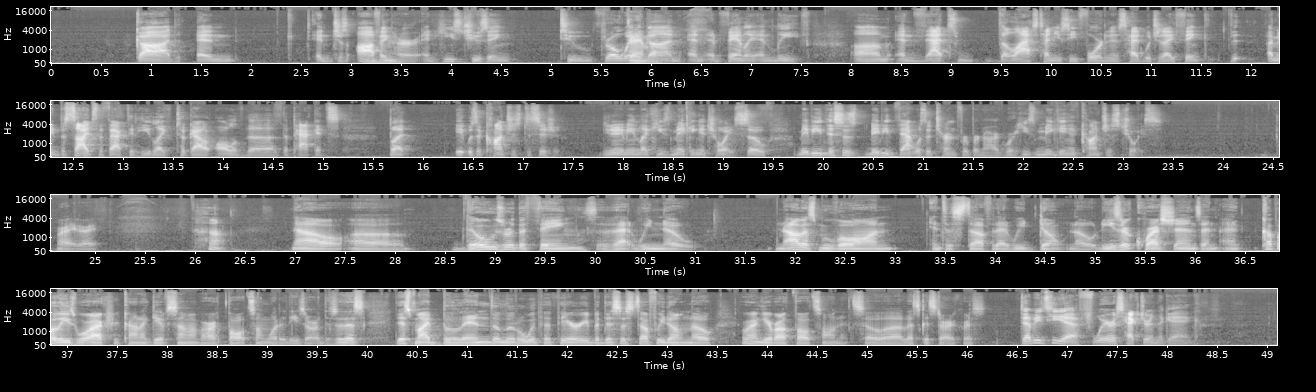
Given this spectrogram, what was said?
God and and just offing her, and he's choosing to throw away the gun and, and family and leave. Um, and that's the last time you see Ford in his head, which is I think, th- I mean, besides the fact that he like took out all of the the packets, but it was a conscious decision. You know what I mean? Like he's making a choice. So maybe this is maybe that was a turn for Bernard, where he's making a conscious choice. Right, right. Huh. Now, uh, those are the things that we know. Now let's move on into stuff that we don't know. These are questions, and, and a couple of these we'll actually kind of give some of our thoughts on what these are. So this this might blend a little with the theory, but this is stuff we don't know. We're gonna give our thoughts on it. So uh, let's get started, Chris. WTF? Where's Hector in the gang?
